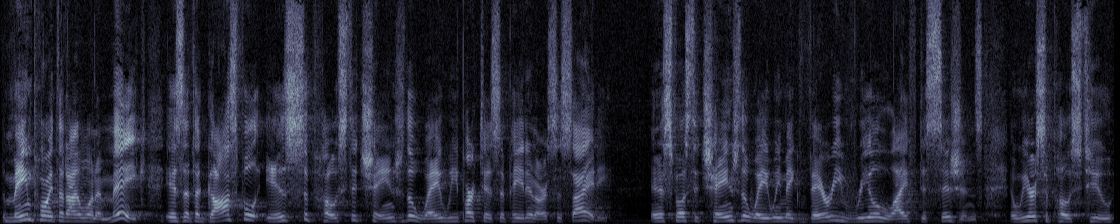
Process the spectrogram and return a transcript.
the main point that I want to make is that the gospel is supposed to change the way we participate in our society. And it's supposed to change the way we make very real life decisions. And we are supposed to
